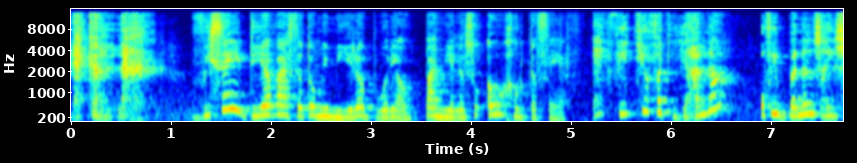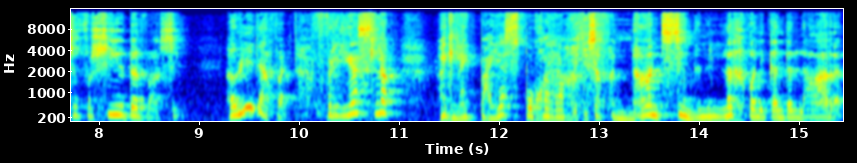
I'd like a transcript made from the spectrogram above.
lekker lig. Wie se idee was dit om die mure bo die houtpanele so ou goud te verf? Ek weet nie of dit Jana of die binnenshuise versierder was nie. Hou jy daarvan? Vreeslik. Dit lyk baie spoggerig. Jy sal vanaand sien in die lig van die kandelare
